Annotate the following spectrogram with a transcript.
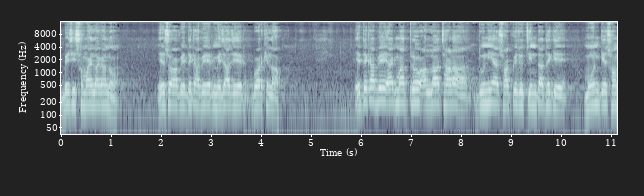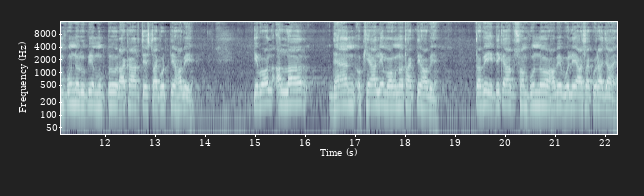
বেশি সময় লাগানো, এসব এতেকাবের মেজাজের বরখেলাপ। এতেকাবে একমাত্র আল্লাহ ছাড়া দুনিয়া সব কিছু চিন্তা থেকে মনকে সম্পূর্ণরূপে মুক্ত রাখার চেষ্টা করতে হবে। কেবল আল্লাহর ধ্যান ও খেয়ালে মগ্ন থাকতে হবে। তবে এতেকাব সম্পূর্ণ হবে বলে আশা করা যায়।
